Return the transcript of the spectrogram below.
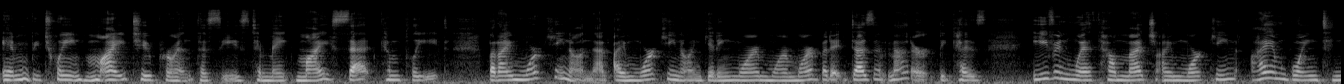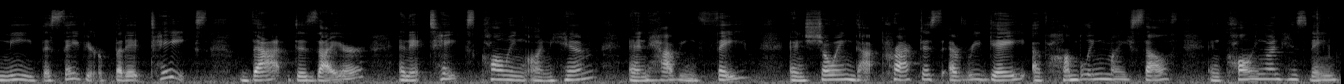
in between my two parentheses to make my set complete. But I'm working on that. I'm working on getting more and more and more, but it doesn't matter because even with how much I'm working, I am going to need the Savior. But it takes that desire and it takes calling on Him and having faith and showing that practice every day of humbling myself and calling on His name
